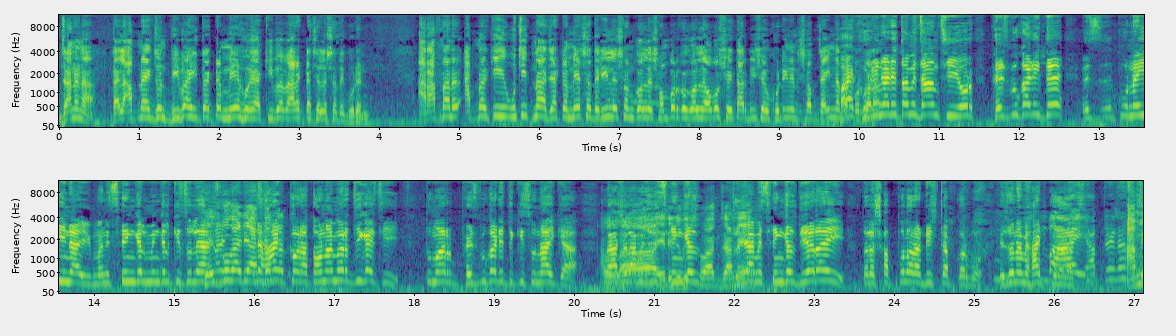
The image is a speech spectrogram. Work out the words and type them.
জানে না। তাহলে আপনি একজন বিবাহিত একটা মেয়ে হয়ে কীভাবে আরেকটা ছেলের সাথে ঘুরেন? আর আপনার আপনার কি উচিত না যে একটা মেয়ের সাথে রিলেশন করলে সম্পর্ক করলে অবশ্যই তার বিষয়ে খুঁটিনাটি সব জানি না ভাই খুঁটিনাটি তো আমি জানছি ওর ফেসবুক আইডিতে কোনই নাই মানে সিঙ্গেল মিঙ্গেল কিছু ফেসবুক আইডি হাইড করা তখন আমি ওর জিগাইছি। তোমার ফেসবুক আইডিতে কিছু নাই কা? আসলে আমি যদি সিঙ্গেল যদি আমি সিঙ্গেল দিয়ে রাই তাহলে সব পোলারা ডিস্টার্ব করব। এই জন্য আমি হাইড করে ভাই রাখছি। আপনার কাছে আমি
